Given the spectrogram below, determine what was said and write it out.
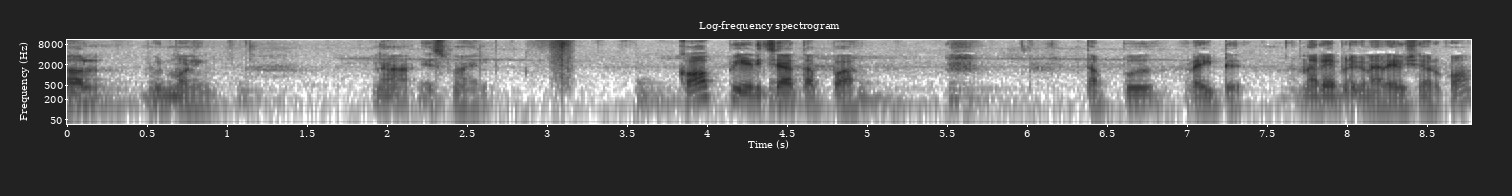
ஆல் குட் மார்னிங் நான் இஸ்மாயில் காப்பி அடித்தா தப்பா? தப்பு ரைட்டு நிறைய பேருக்கு நிறைய விஷயம் இருக்கும்.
